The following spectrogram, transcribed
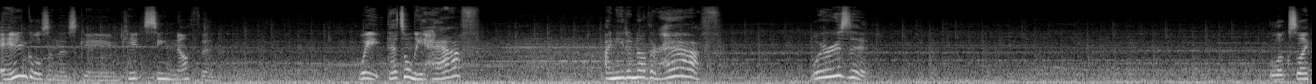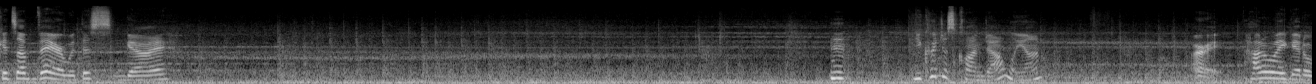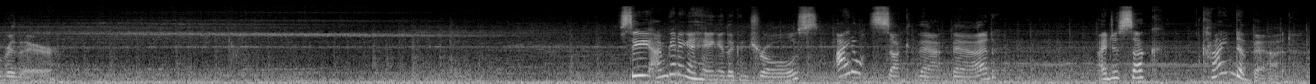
Angles in this game, can't see nothing. Wait, that's only half? I need another half. Where is it? Looks like it's up there with this guy. Hmm. You could just climb down, Leon. Alright, how do I get over there? See, I'm getting a hang of the controls. I don't suck that bad. I just suck kinda bad.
